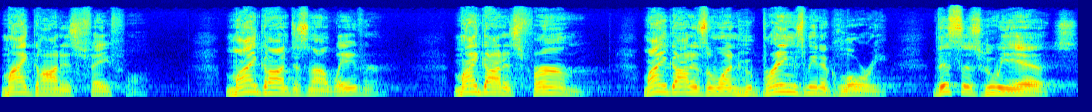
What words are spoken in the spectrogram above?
My God is faithful. My God does not waver. My God is firm. My God is the one who brings me to glory. This is who he is.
